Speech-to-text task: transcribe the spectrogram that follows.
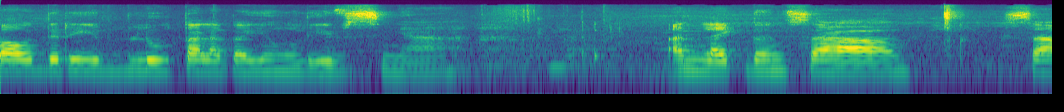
powdery blue talaga yung leaves niya. Unlike dun sa sa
